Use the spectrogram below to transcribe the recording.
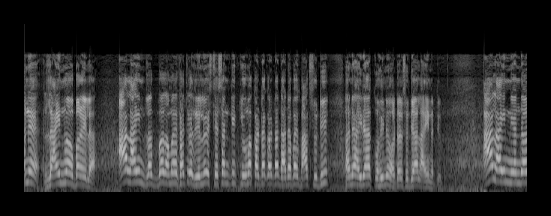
અને લાઇનમાં ઊભા રહેલા. આ લાઈન લગભગ અમે ખાતે રેલવે સ્ટેશનથી ક્યુમાં કરતાં કરતાં દાદાભાઈ બાગ સુધી અને અહીંયા કોહિનૂર હોટલ સુધી આ લાઈન હતી. આ લાઈનની અંદર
